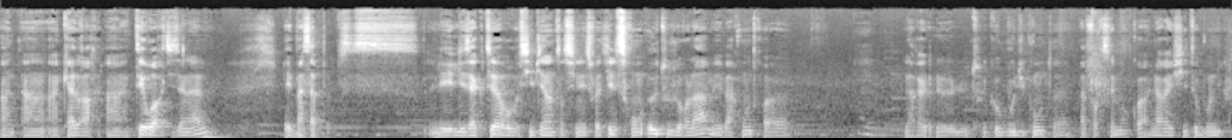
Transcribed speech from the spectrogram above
un, un- un cadre, un terreau artisanal, et ben ça, les, les acteurs aussi bien intentionnés soient-ils seront eux toujours là, mais par contre, euh, la le, le truc au bout du compte, euh, pas forcément quoi, la réussite au bout du compte.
